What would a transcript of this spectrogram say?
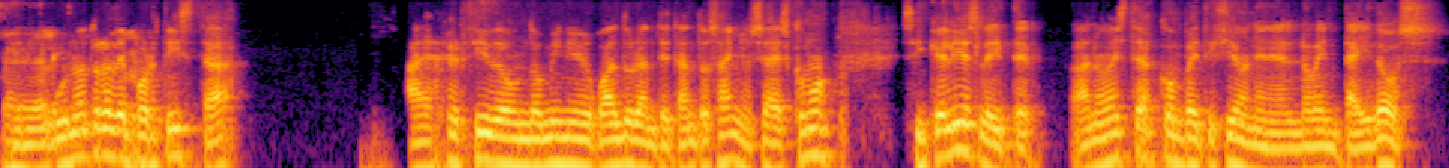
Dale, dale. ningún otro deportista ha ejercido un dominio igual durante tantos años. O sea, es como si Kelly Slater ganó esta competición en el 92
